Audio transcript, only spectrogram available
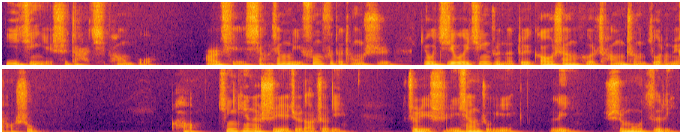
意境也是大气磅礴，而且想象力丰富的同时，又极为精准的对高山和长城做了描述。好，今天的事业就到这里。这里是理想主义，李是木子李。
